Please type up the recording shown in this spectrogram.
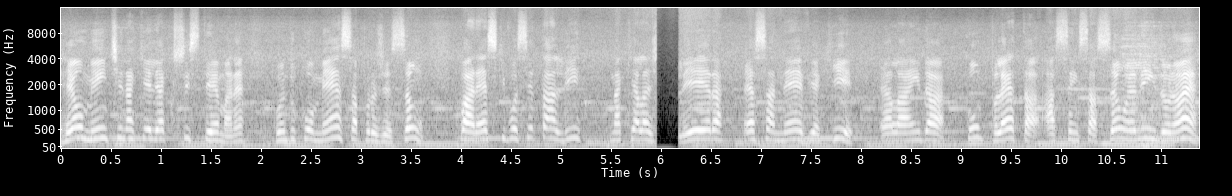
realmente naquele ecossistema, né? Quando começa a projeção, parece que você está ali naquela geleira. Essa neve aqui, ela ainda completa a sensação. É lindo, não é?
